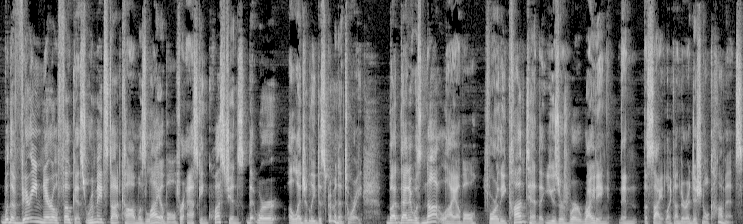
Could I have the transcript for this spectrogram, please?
with a very narrow focus, roommates.com was liable for asking questions that were allegedly discriminatory, but that it was not liable for the content that users were writing in the site, like under additional comments.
